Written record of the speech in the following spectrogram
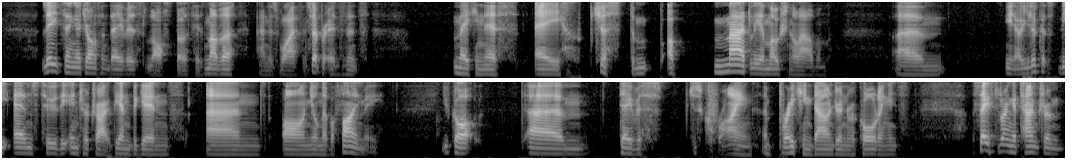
lead singer Jonathan Davis lost both his mother and his wife in separate incidents, making this a just a madly emotional album. Um, you know, you look at the ends to the intro track, the end begins, and on You'll Never Find Me, you've got um, Davis just crying and breaking down during the recording. He's say throwing a tantrum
